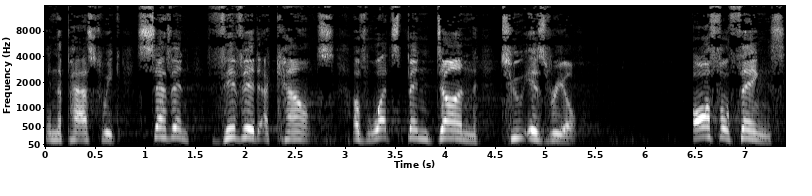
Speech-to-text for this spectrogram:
in the past week, seven vivid accounts of what's been done to Israel awful things,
